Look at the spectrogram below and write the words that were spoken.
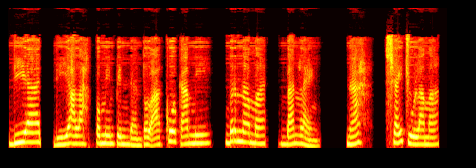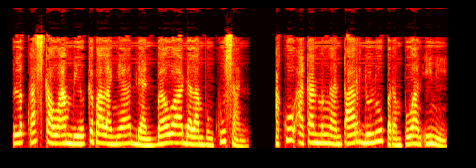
Dia, dialah pemimpin dan toaku kami, bernama Ban Leng. Nah, Syai Lama, lekas kau ambil kepalanya dan bawa dalam bungkusan. Aku akan mengantar dulu perempuan ini.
